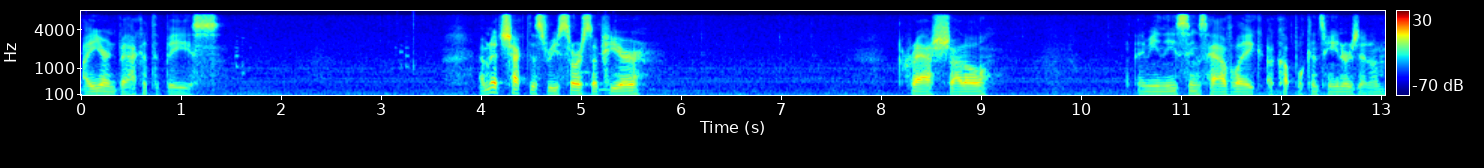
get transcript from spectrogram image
iron back at the base. I'm going to check this resource up here. Crash shuttle. I mean, these things have like a couple containers in them.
